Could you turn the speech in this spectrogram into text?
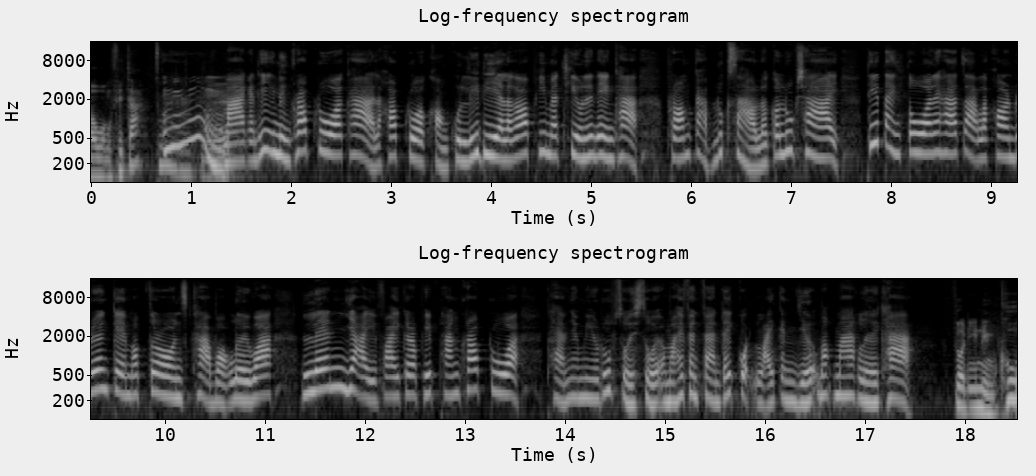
มาวงสิจ๊ะ มากันที่อีกหนึ่งครอบครัวค่ะ และครอบครัวของคุณลิเดีย แล้วก็พี่แมทธิวนั่นเองค่ะ พร้อมกับลูกสาวแล้วก็ลูกชาย ที่แต่งตัวนะคะ จากละครเรื่อง Game of Thrones ค่ะบอกเลยว่า เล่นใหญ่ไฟกระพริบทั้งครอบครัว แถมยังมีรูปสวยๆเอามาให้แฟนๆได้กดไลค์กันเยอะมากๆเลยค่ะ ส่วนอีกหนึ่งคู่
